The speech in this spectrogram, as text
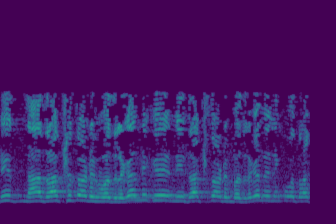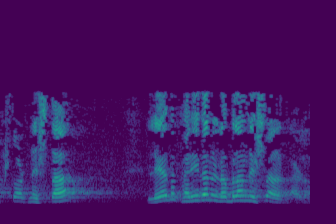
నీ నా ద్రాక్ష తోటకు బదులుగా నీకు నీ ద్రాక్ష తోటకు బదులుగా నేను ఇంకో ద్రాక్ష తోటని ఇస్తా. లేదు ఖరీదైన డబ్బులన్నీ ఇస్తానన్నాడు.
